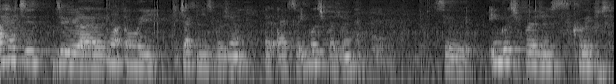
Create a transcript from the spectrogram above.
I have to do uh, not only Japanese version but also English version. So English version script.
